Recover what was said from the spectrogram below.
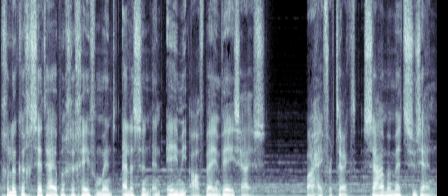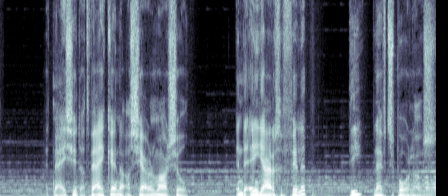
Gelukkig zet hij op een gegeven moment Allison en Amy af bij een weeshuis. Waar hij vertrekt samen met Suzanne, het meisje dat wij kennen als Sharon Marshall. En de eenjarige Philip, die blijft spoorloos.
